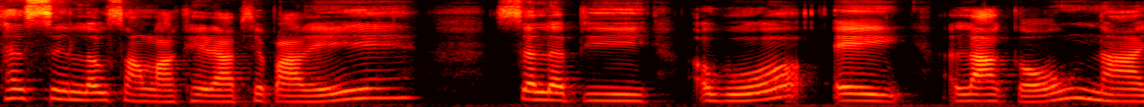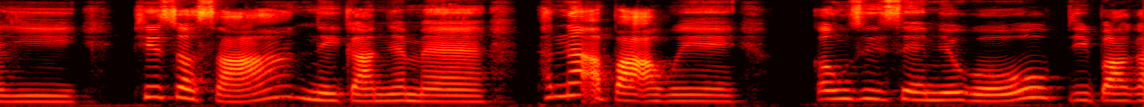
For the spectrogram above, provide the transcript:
ထပ်ဆင့်လှုပ်ဆောင်လာခဲ့တာဖြစ်ပါတယ်။ဆက်လက်ပြီးအဝတ်အိတ်အလာကုံနာယီဖြည့်ဆွတ်စာနေကာမျက်မှန်ဖနက်အပါအဝင်ကုန်စည်စင်မျိုးကိုပြည်ပက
